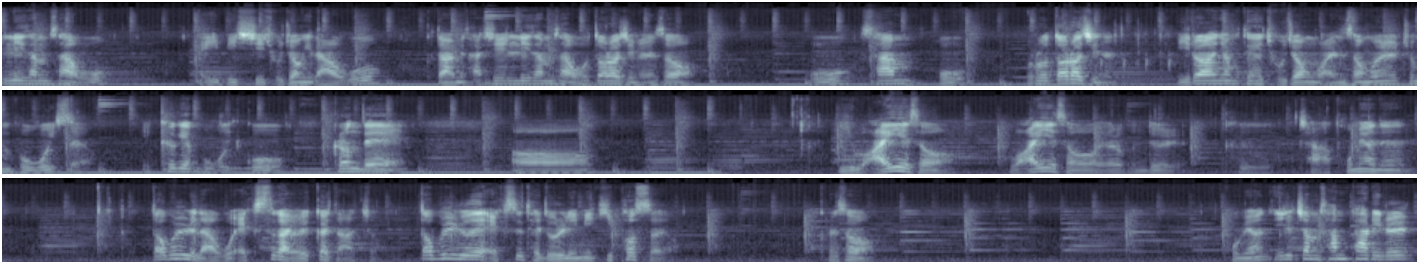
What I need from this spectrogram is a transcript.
1, 2, 3, 4, 5 ABC 조정이 나오고 그 다음에 다시 1, 2, 3, 4, 5 떨어지면서 5, 3, 5로 떨어지는 이러한 형태의 조정 완성을 좀 보고 있어요. 크게 보고 있고 그런데 어, 이 Y에서 Y에서 여러분들 그 자 보면은 W 나오고 X가 여기까지 나왔죠. W의 X 되돌림이 깊었어요. 그래서 보면 1.382를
